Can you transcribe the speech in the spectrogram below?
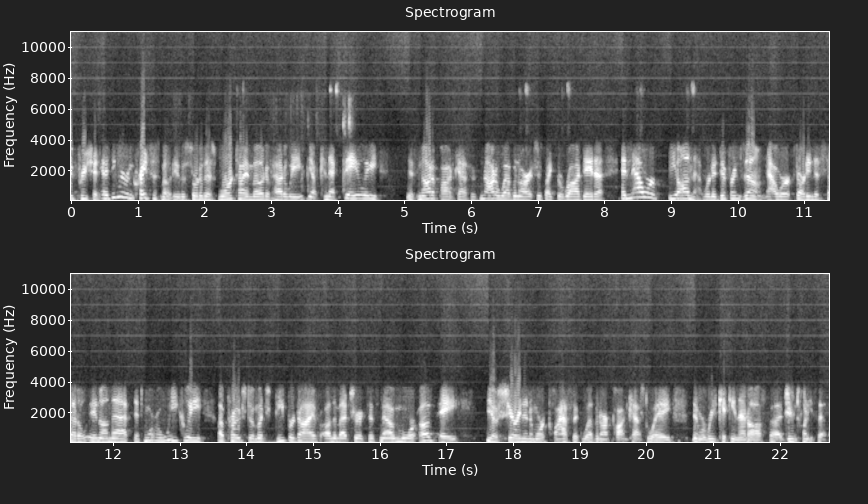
appreciate it. I think we were in crisis mode. It was sort of this wartime mode of how do we, you know, connect daily. It's not a podcast. It's not a webinar. It's just like the raw data. And now we're beyond that. We're in a different zone. Now we're starting to settle in on that. It's more of a weekly approach to a much deeper dive on the metrics. It's now more of a you know, sharing in a more classic webinar podcast way. And we're re-kicking that off uh, June 25th.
